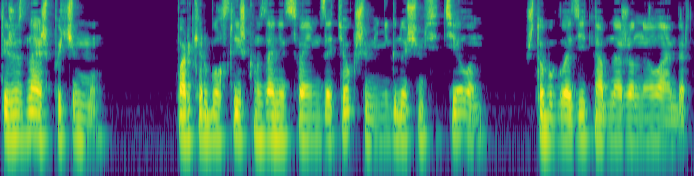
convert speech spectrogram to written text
«Ты же знаешь почему». Паркер был слишком занят своим затекшим и негнущимся телом, чтобы глазеть на обнаженную Ламберт.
